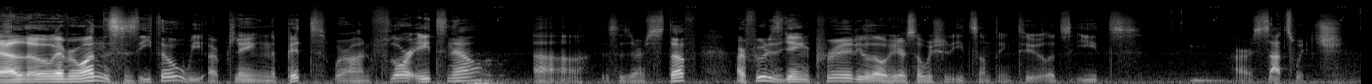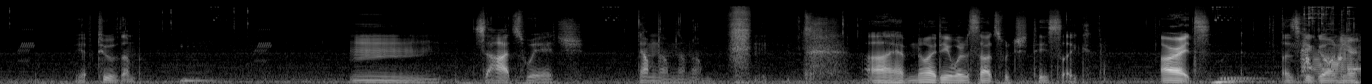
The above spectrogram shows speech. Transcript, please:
Hello everyone, this is Etho. We are playing the pit. We're on floor 8 now. Uh, this is our stuff. Our food is getting pretty low here, so we should eat something too. Let's eat our satswich. We have two of them. Mmm, satswich. Nom nom nom nom. I have no idea what a satswich tastes like. Alright, let's get going here.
